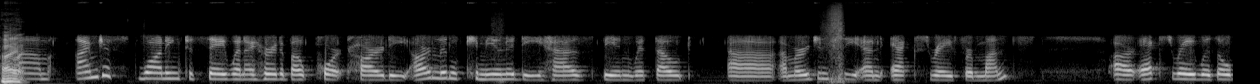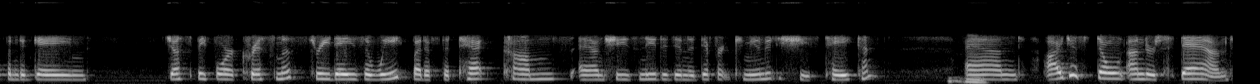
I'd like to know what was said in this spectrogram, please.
Hi. Um, I'm just wanting to say when I heard about Port Hardy, our little community has been without uh, emergency and x ray for months. Our x ray was opened again just before Christmas, three days a week, but if the tech comes and she's needed in a different community, she's taken. And I just don't understand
